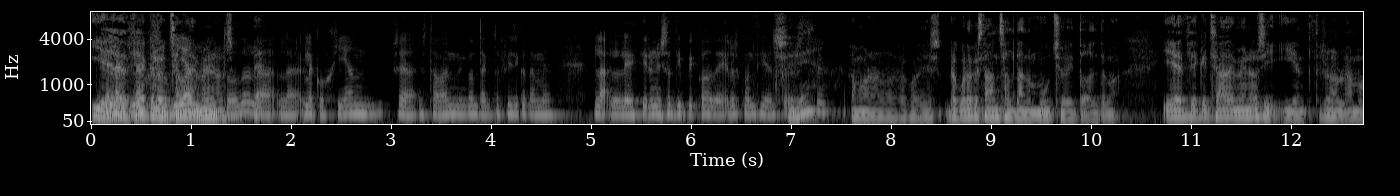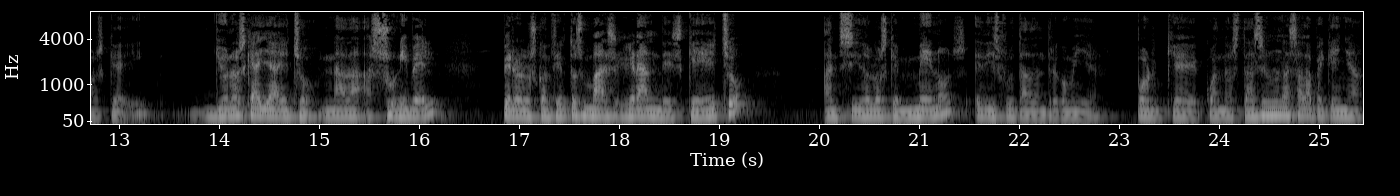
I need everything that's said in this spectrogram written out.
Y él la, decía la que lo echaba de menos. todo, ¿Eh? la, la- cogían, o sea, estaban en contacto físico también. Le hicieron eso típico de los conciertos. ¿Sí? Ah, bueno, no lo recuerdo. Yo Recuerdo que estaban saltando mucho y todo el tema. Y ella decía que echaba de menos y, y entonces lo hablamos. Que yo no es que haya hecho nada a su nivel, pero los conciertos más grandes que he hecho han sido los que menos he disfrutado, entre comillas. Porque cuando estás en una sala pequeña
